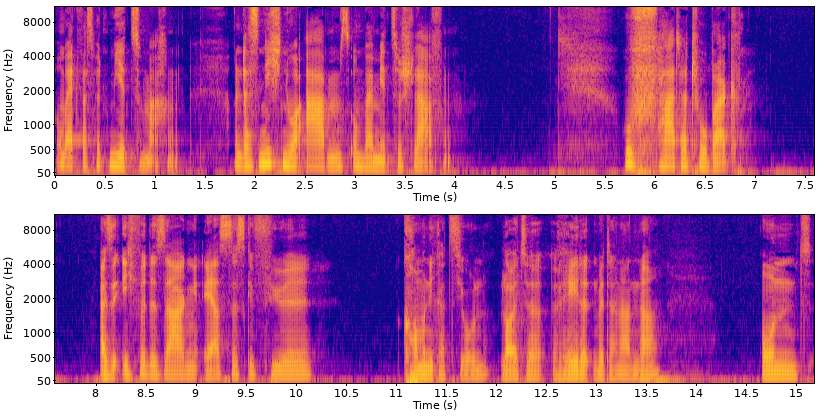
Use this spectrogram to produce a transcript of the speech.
um etwas mit mir zu machen. Und das nicht nur abends, um bei mir zu schlafen. Uff, harter Tobak. Also ich würde sagen, erstes Gefühl, Kommunikation. Leute, redet miteinander. Und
